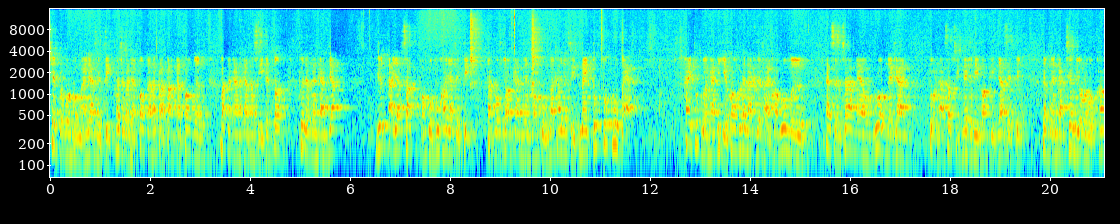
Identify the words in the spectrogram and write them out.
เช่น ประมวลกฎหมายยาเสพติดพระราชบัญญัติป้องกันและปราบปรามการฟอกเงิน มาตรการทางการภาษีเป็นต้น เพื่อดำเนินการยัด ยึดอายัดทรัพย์ของกลุ่มผู้ค้ายาเสพติดตัดวงจรการเงินของกลุ่มนักค้ายาเสพติดในทุกๆรูปแบบ ให้ทุกหน่วยงานที่เกี่ยวข้องพัฒนาเครือข่ายความร่วมมือและเสริมสร้างแนวร่วมในการตรวจหาทรัพย์สินในคดีความผิดยาเสพติดดำเนินการเชื่อมโยงระบบข้า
